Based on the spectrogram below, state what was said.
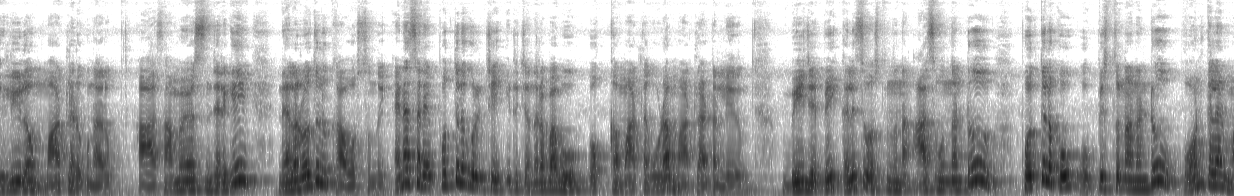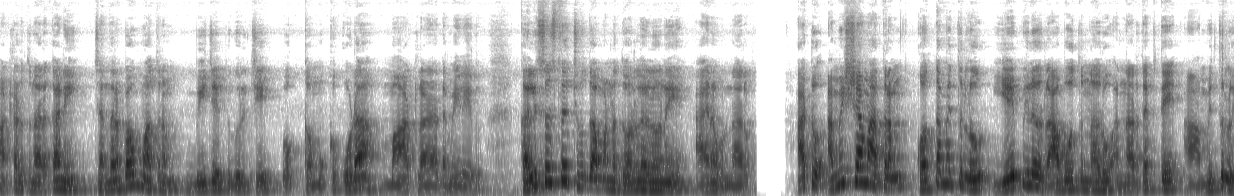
ఢిల్లీలో మాట్లాడుకున్నారు. ఆ సమావేశం జరిగి నెల రోజులు కావస్తుంది. అయినా సరే పొత్తుల గురించి ఇటు చంద్రబాబు ఒక్క మాట కూడా మాట్లాడటం లేదు. బీజేపీ కలిసి వస్తుందన్న ఆశ ఉందంటూ పొత్తులకు ఒప్పిస్తున్నానంటూ పవన్ కళ్యాణ్ మాట్లాడుతున్నారు. కానీ చంద్రబాబు మాత్రం బీజేపీ గురించి ఒక్క ముక్క కూడా మాట్లాడటమే లేదు. కలిసి వస్తే చూద్దామన్న ధోరణిలోనే ఆయన ఉన్నారు. అటు అమిత్ షా మాత్రం కొత్త మిత్రులు ఏపీలో రాబోతున్నారు అన్నారు తప్పితే ఆ మిత్రులు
